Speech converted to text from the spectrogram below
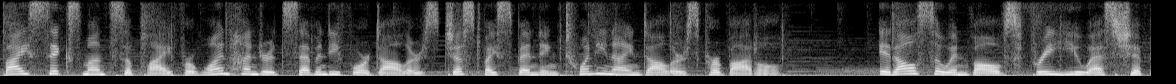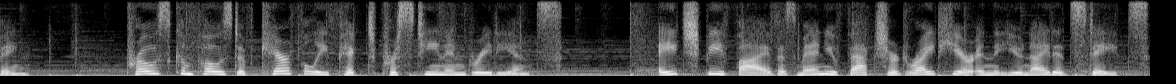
Buy 6 month supply for $174 just by spending $29 per bottle. It also involves free U.S. shipping. Pros composed of carefully picked pristine ingredients. HB5 is manufactured right here in the United States,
